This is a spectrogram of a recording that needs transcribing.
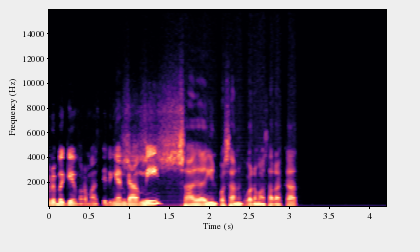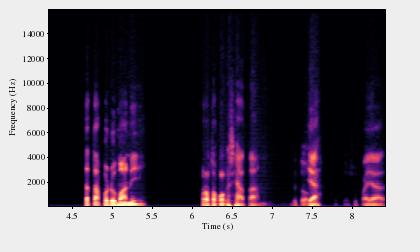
berbagi informasi dengan kami. Saya ingin pesan kepada masyarakat tetap pedomani protokol kesehatan Betul. ya itu supaya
